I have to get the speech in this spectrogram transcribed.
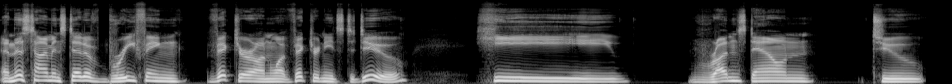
And this time, instead of briefing Victor on what Victor needs to do, he runs down to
